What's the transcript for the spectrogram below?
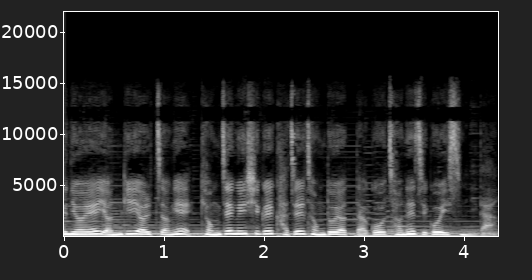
그녀의 연기 열정에 경쟁의식을 가질 정도였다고 전해지고 있습니다.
